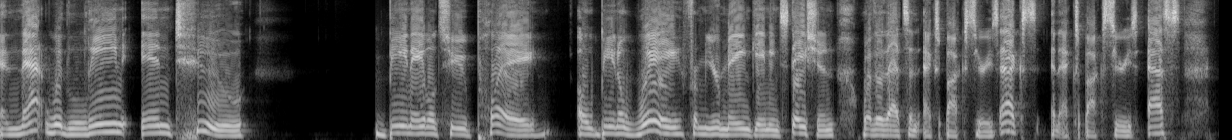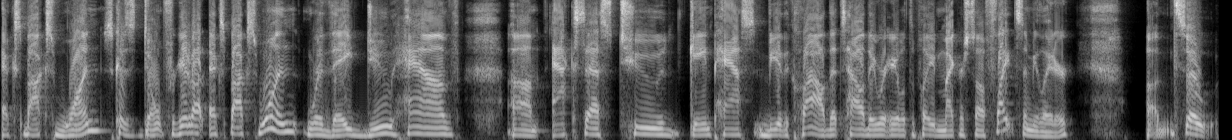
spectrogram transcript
And that would lean into being able to play oh, being away from your main gaming station, whether that's an Xbox Series X, an Xbox Series S, Xbox One, because don't forget about Xbox One, where they do have um, access to Game Pass via the cloud. That's how they were able to play Microsoft Flight Simulator. Um, so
